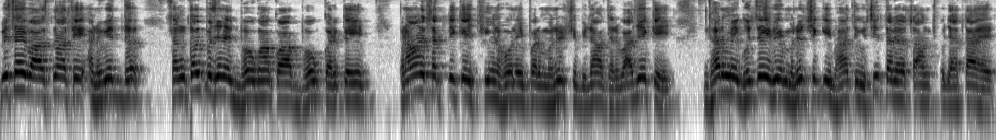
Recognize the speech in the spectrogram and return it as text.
विषय वासना से अनुविध संकल्प जनित भोगों का भोग करके प्राण शक्ति के क्षीण होने पर मनुष्य बिना दरवाजे के घर में घुसे हुए मनुष्य की भांति उसी तरह शांत हो जाता है।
